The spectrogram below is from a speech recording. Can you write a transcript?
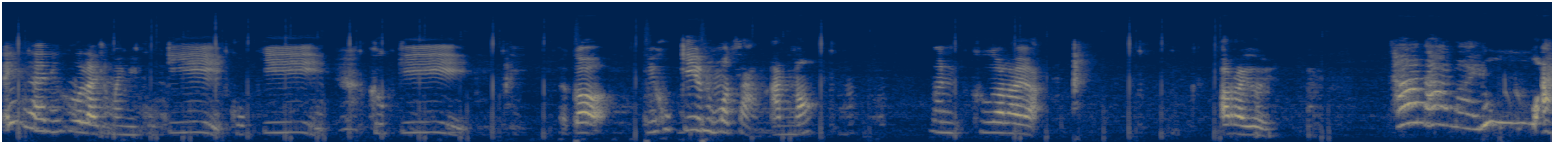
เอ๊ะแล้วอันนี้คืออะไรทำไมมีคุกกี้คุกกี้คุกกี้แล้วก็มีคุกกี้อยู่ทั้งหมดสามอันเนาะมันคืออะไรอะอะไรเอ่ยานทานไม่รู้อะ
